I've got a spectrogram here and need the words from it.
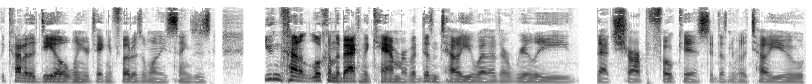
the kind of the deal when you're taking photos of one of these things is you can kind of look on the back of the camera, but it doesn't tell you whether they're really that sharp focus. It doesn't really tell you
